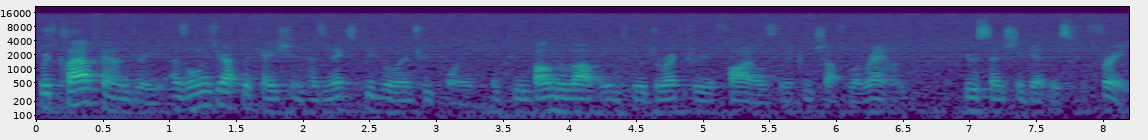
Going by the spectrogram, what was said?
With Cloud Foundry, as long as your application has an executable entry point and can bundle up into a directory of files that it can shuffle around, you essentially get this for free.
